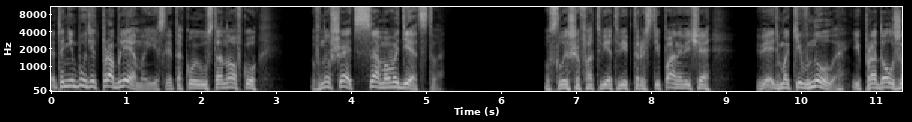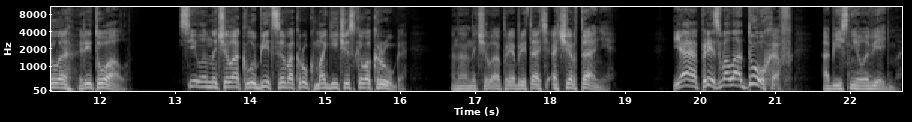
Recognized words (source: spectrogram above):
Это не будет проблемой, если такую установку внушать с самого детства. Услышав ответ Виктора Степановича, ведьма кивнула и продолжила ритуал. Сила начала клубиться вокруг магического круга. Она начала приобретать очертания. «Я призвала духов!» — объяснила ведьма.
